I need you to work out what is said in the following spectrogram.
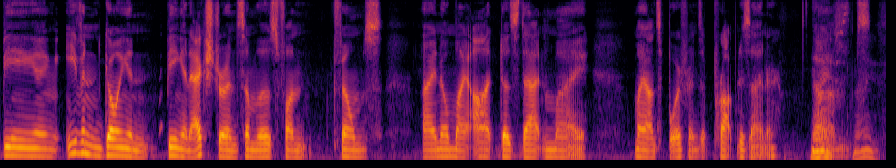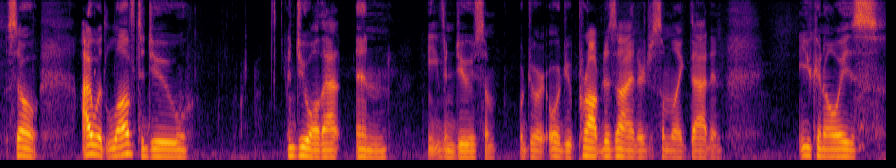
being even going and being an extra in some of those fun films. I know my aunt does that, and my my aunt's boyfriend's a prop designer. Nice, Um, nice. So I would love to do do all that, and even do some or do, or do prop design or just something like that. And you can always,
